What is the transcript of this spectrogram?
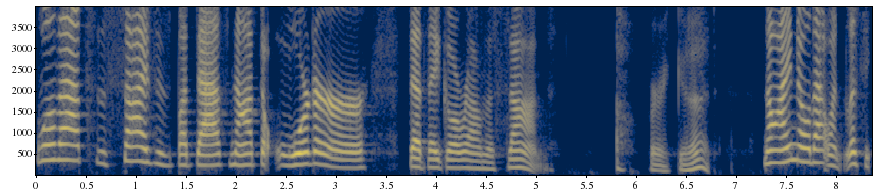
Well, that's the sizes, but that's not the order that they go around the sun. Oh, very good. No, I know that one. Let's see.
